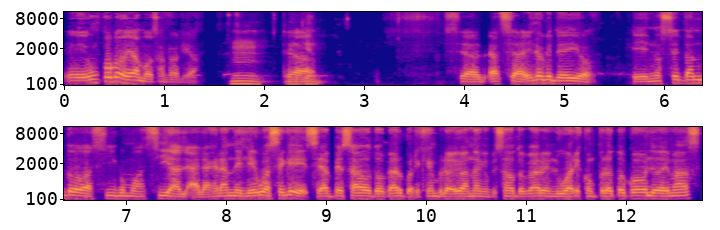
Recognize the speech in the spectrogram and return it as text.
Un poco de ambos en realidad. Mm, sea, entiendo. O sea, o sea, es lo que te digo. Eh, no sé tanto así como así a, a las grandes leguas. Sé que se ha empezado a tocar, por ejemplo, hay bandas que han empezado a tocar en lugares con protocolo y demás.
